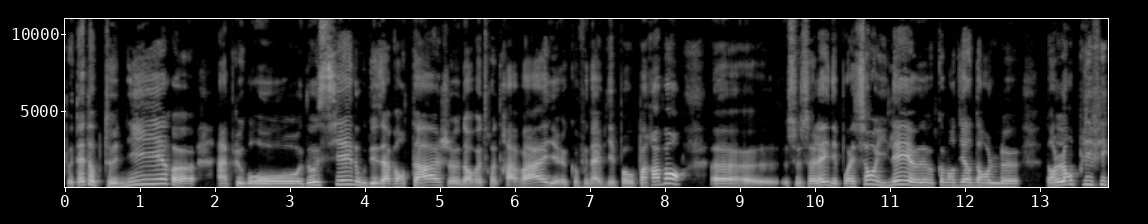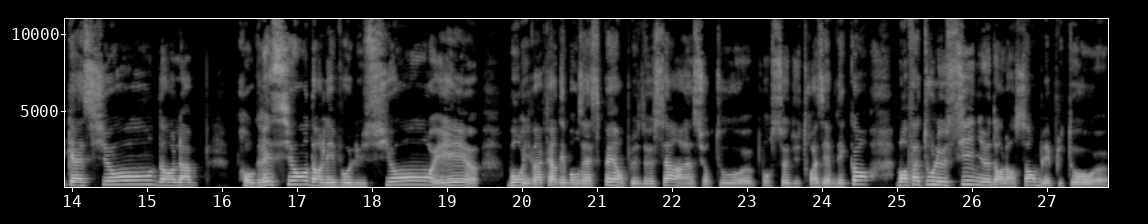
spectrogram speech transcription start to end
peut-être obtenir euh, un plus gros dossier ou des avantages dans votre travail euh, que vous n'aviez pas auparavant. ce soleil des Poissons, il est, comment dire, dans dans l'amplification, dans la progression, dans l'évolution et Bon, il va faire des bons aspects en plus de ça, hein, surtout euh, pour ceux du troisième décan, mais enfin tout le signe dans l'ensemble est plutôt euh,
